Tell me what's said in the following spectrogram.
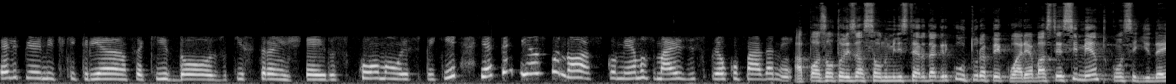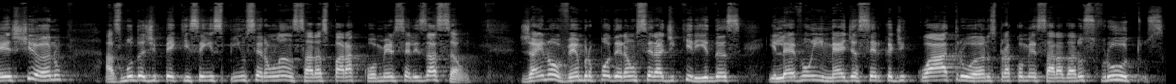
ele permite que criança, que idoso, que estrangeiros comam esse piqui e até mesmo nós comemos mais despreocupadamente. Após a autorização do Ministério da Agricultura, Pecuária e Abastecimento, concedida este ano, as mudas de pequi sem espinho serão lançadas para comercialização já em novembro poderão ser adquiridas e levam em média cerca de 4 anos para começar a dar os frutos.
